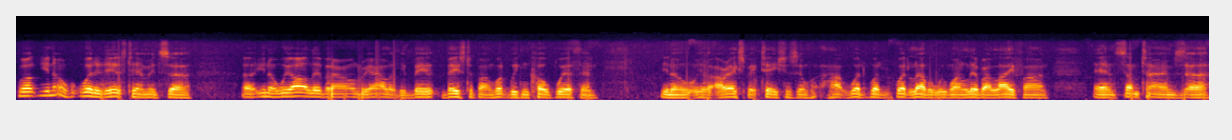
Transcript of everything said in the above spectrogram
Well, you know what it is, Tim. It's uh, uh you know, we all live in our own reality ba- based upon what we can cope with and you know, you know our expectations and how, what what what level we want to live our life on. And sometimes uh,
